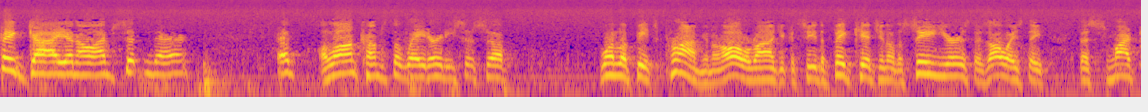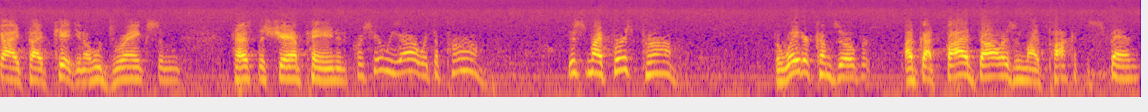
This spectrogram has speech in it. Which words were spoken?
Big guy, you know, I'm sitting there. And along comes the waiter, and he says, uh, one beats prom, you know, and all around you can see the big kids, you know, the seniors. There's always the, the smart guy type kid, you know, who drinks and has the champagne. And of course, here we are with the prom. This is my first prom. The waiter comes over. I've got five dollars in my pocket to spend.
